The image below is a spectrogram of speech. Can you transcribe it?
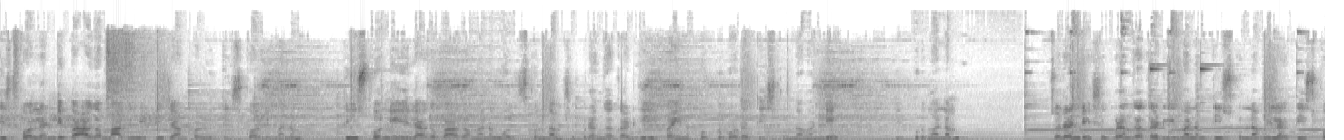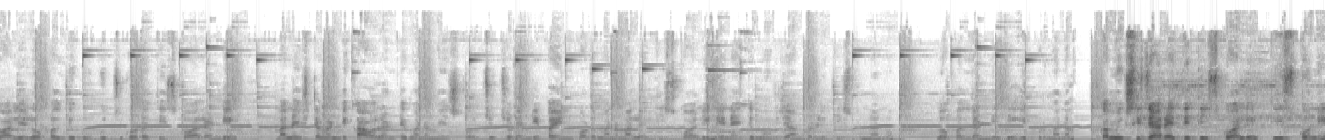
తీసుకోవాలండి. బాగా మాగినీటి జాంపళ్ళు తీసుకోవాలి మనం. తీసుకొని ఇలాగ బాగా మనం ఒలుచుకుందాం శుభ్రంగా కడిగి పైన పొట్టు కూడా తీసుకుందామండి. ఇప్పుడు మనం చూడండి శుభ్రంగా కడిగి మనం తీసుకున్నాం. ఇలా తీసుకోవాలి. లోపలిది గుజ్జు కూడా తీసుకోవాలండి. మన ఇష్టం అండి కావాలంటే మనం వేసుకోవచ్చు. చూడండి పైన కూడా మనం అలా తీసుకోవాలి. నేనైతే మూడు జాంపళ్ళు తీసుకున్నాను. లోపలిదండి ఇది. ఇప్పుడు మనం ఒక మిక్సీ జార్ అయితే తీసుకోవాలి. తీసుకొని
